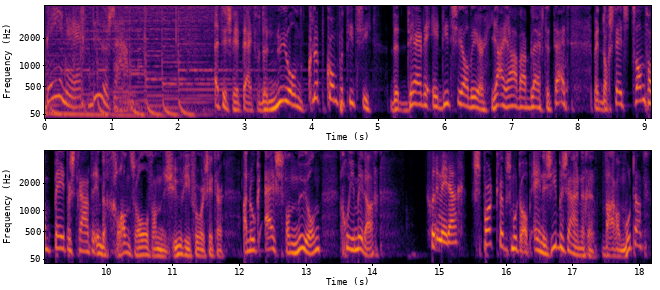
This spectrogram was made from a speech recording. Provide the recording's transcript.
BNR Duurzaam. Het is weer tijd voor de Nuon Clubcompetitie. De derde editie alweer. Ja, ja, waar blijft de tijd? Met nog steeds Twan van Peperstraten in de glanshol van juryvoorzitter Anouk IJs van Nuon. Goedemiddag. Goedemiddag. Sportclubs moeten op energie bezuinigen. Waarom moet dat?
